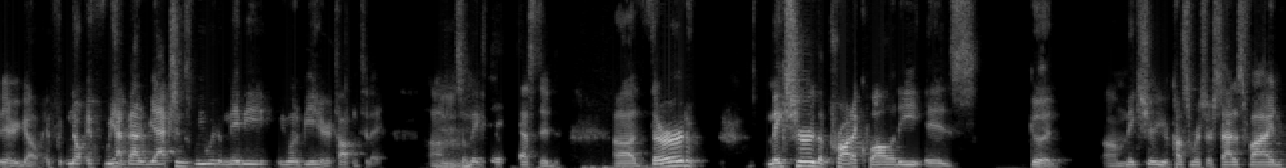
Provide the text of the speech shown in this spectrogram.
There you go. If no, if we had bad reactions, we would have maybe we wouldn't be here talking today. Um, So Mhm. make sure it's tested. Uh, third, make sure the product quality is good. Um, make sure your customers are satisfied.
